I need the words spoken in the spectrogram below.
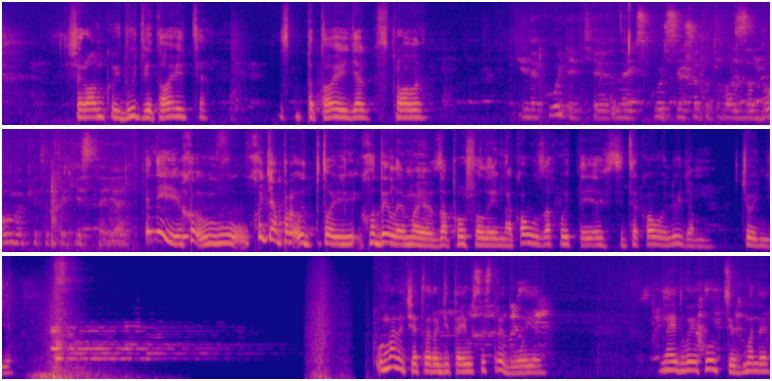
Щоранку йдуть, вітаються, питають, як справи. Не ходять е, на екскурсії, що тут у вас за домики тут такі стоять. Ні, хоча про- той, ходили, ми запрошували на каву заходьте, всі цікаво людям, що ні. У мене четверо дітей, у сестри двоє. В неї двоє хлопців, в мене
